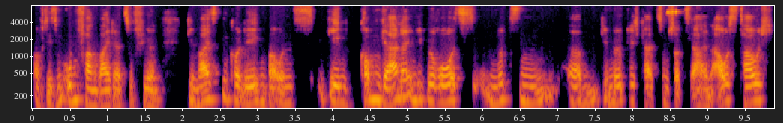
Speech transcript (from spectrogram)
auf diesem Umfang weiterzuführen. Die meisten Kollegen bei uns gehen, kommen gerne in die Büros, nutzen ähm, die Möglichkeit zum sozialen Austausch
